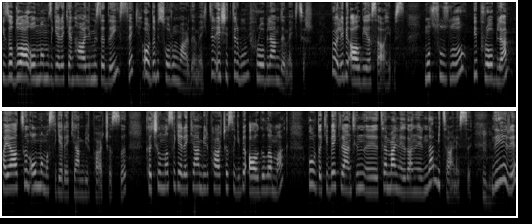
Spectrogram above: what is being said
Biz o doğal olmamız gereken halimizde değilsek orada bir sorun var demektir. Eşittir bu bir problem demektir. Böyle bir algıya sahibiz. Mutsuzluğu bir problem, hayatın olmaması gereken bir parçası, kaçılması gereken bir parçası gibi algılamak buradaki beklentinin e, temel nedenlerinden bir tanesi. Diğeri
